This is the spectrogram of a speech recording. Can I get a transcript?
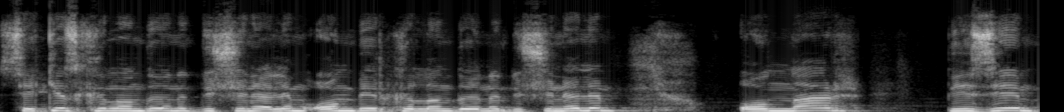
8 kılındığını düşünelim 11 kılındığını düşünelim. Onlar bizim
